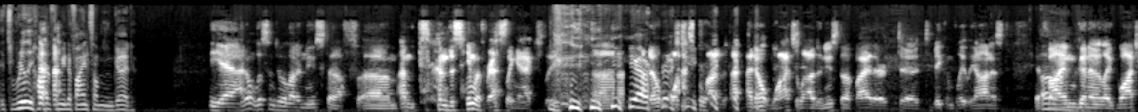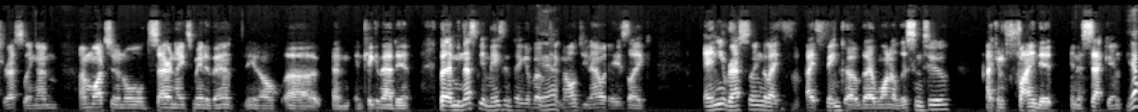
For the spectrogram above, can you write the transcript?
It's really hard for me to find something good. Yeah, I don't listen to a lot of new stuff. Um, I'm I'm the same with wrestling actually. Uh, yeah, I don't right. watch a lot. Of, I- I don't watch a lot of the new stuff either. To to be completely honest, if Um, I'm gonna like watch wrestling, I'm I'm watching an old Saturday Night's main event, you know, uh, and and kicking that in. But I mean, that's the amazing thing about Yeah. technology nowadays. Like any wrestling that I th- I think of that I want to listen to, I can find it in a second. Yeah.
